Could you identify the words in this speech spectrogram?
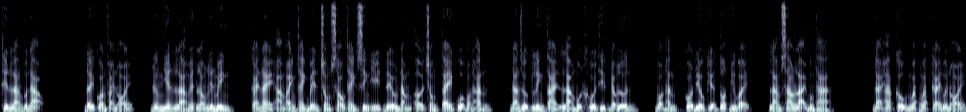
Thiên lang vấn đạo. Đây còn phải nói đương nhiên là huyết long liên minh cái này ám ảnh thành bên trong sáu thành sinh ý đều nắm ở trong tay của bọn hắn, đan dược linh tài là một khối thịt béo lớn, bọn hắn có điều kiện tốt như vậy, làm sao lại bông tha? Đại hắc cầu ngoắc ngoắc cái đôi nói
